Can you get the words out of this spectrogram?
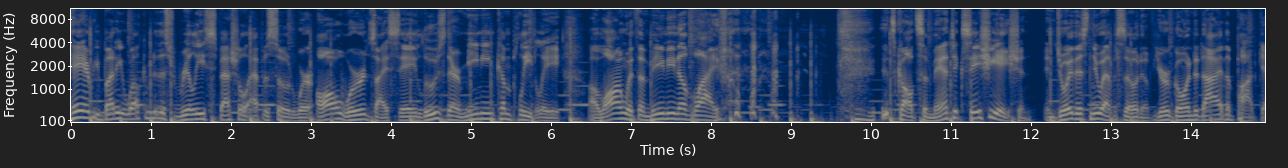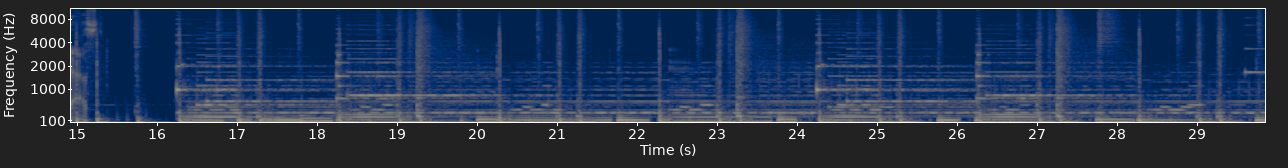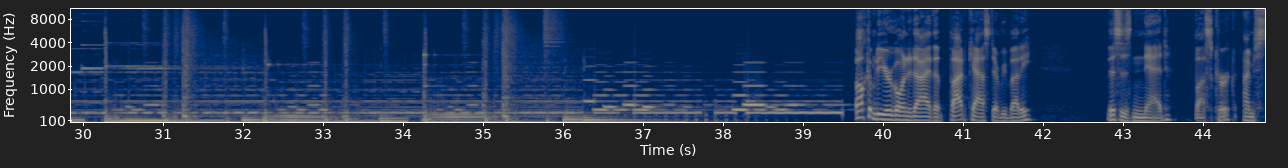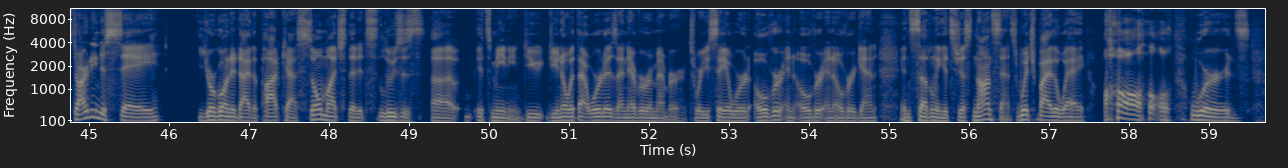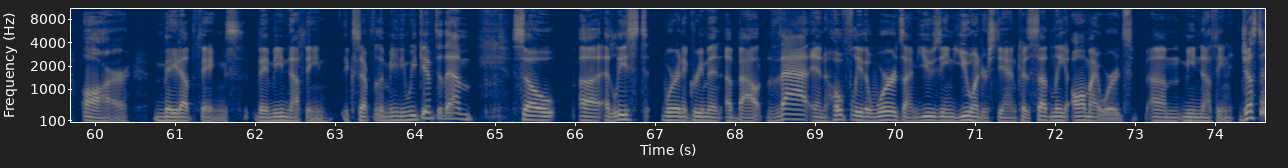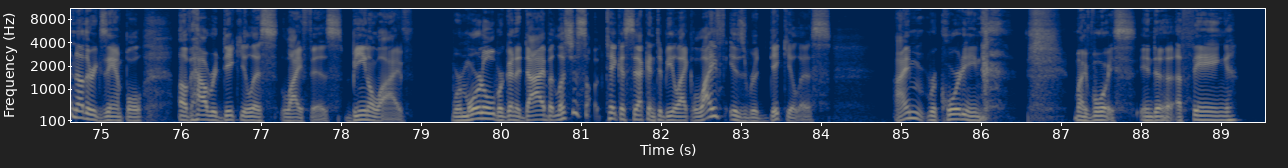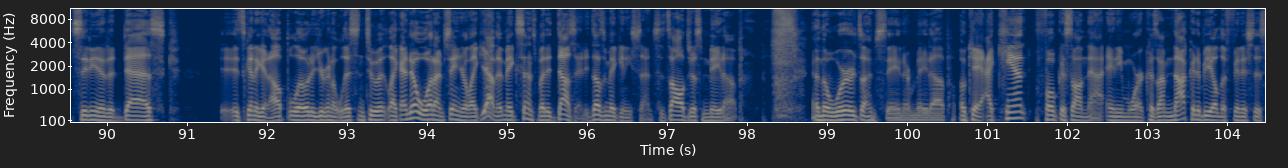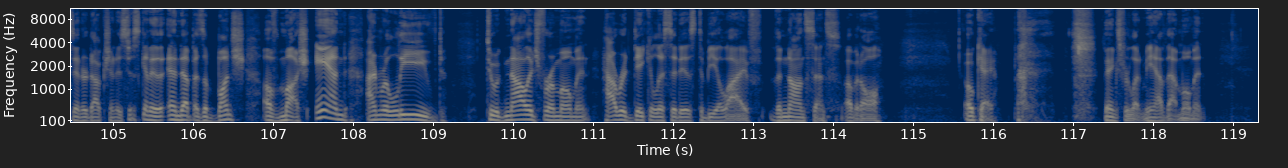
Hey, everybody, welcome to this really special episode where all words I say lose their meaning completely, along with the meaning of life. it's called Semantic Satiation. Enjoy this new episode of You're Going to Die, the podcast. Welcome to You're Going to Die, the podcast, everybody. This is Ned Buskirk. I'm starting to say You're Going to Die, the podcast, so much that it loses uh, its meaning. Do you, do you know what that word is? I never remember. It's where you say a word over and over and over again, and suddenly it's just nonsense, which, by the way, all words are made up things. They mean nothing except for the meaning we give to them. So, uh, at least we're in agreement about that. And hopefully, the words I'm using you understand because suddenly all my words um, mean nothing. Just another example of how ridiculous life is being alive. We're mortal, we're going to die, but let's just take a second to be like, life is ridiculous. I'm recording my voice into a thing, sitting at a desk it's going to get uploaded. You're going to listen to it. Like, I know what I'm saying. You're like, yeah, that makes sense, but it doesn't. It doesn't make any sense. It's all just made up. and the words I'm saying are made up. Okay, I can't focus on that anymore because I'm not going to be able to finish this introduction. It's just going to end up as a bunch of mush. And I'm relieved to acknowledge for a moment how ridiculous it is to be alive, the nonsense of it all. Okay. Thanks for letting me have that moment.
